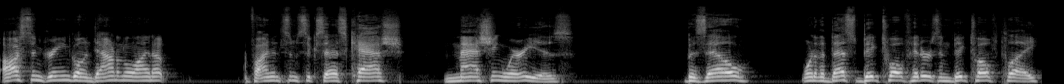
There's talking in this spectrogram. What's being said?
Austin Green going down in the lineup, finding some success. Cash mashing where he is. Bazzell, one of the best Big 12 hitters in Big 12 play.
